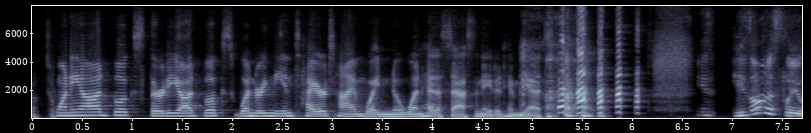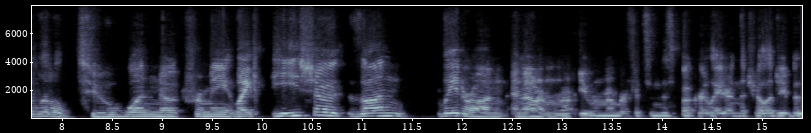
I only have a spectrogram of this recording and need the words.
20 odd books, 30 odd books, wondering the entire time why no one had assassinated him yet. he's he's honestly a little too one note for me. Like he showed Zahn later on, and I don't remember, even remember if it's in this book or later in the trilogy, but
